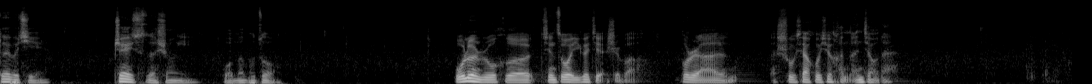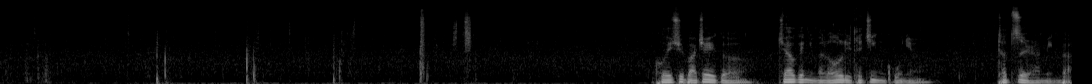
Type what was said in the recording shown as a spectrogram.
对不起，这次的生意我们不做。无论如何，请做一个解释吧，不然属下回去很难交代。回去把这个交给你们楼里的静姑娘，她自然明白。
